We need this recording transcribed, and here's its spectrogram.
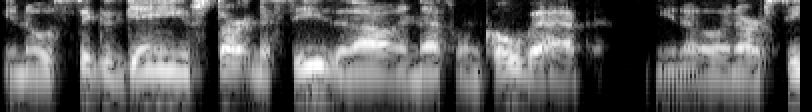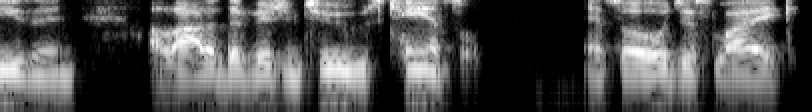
you know, six games starting the season out, and that's when COVID happened. You know, in our season, a lot of Division twos canceled, and so just like,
